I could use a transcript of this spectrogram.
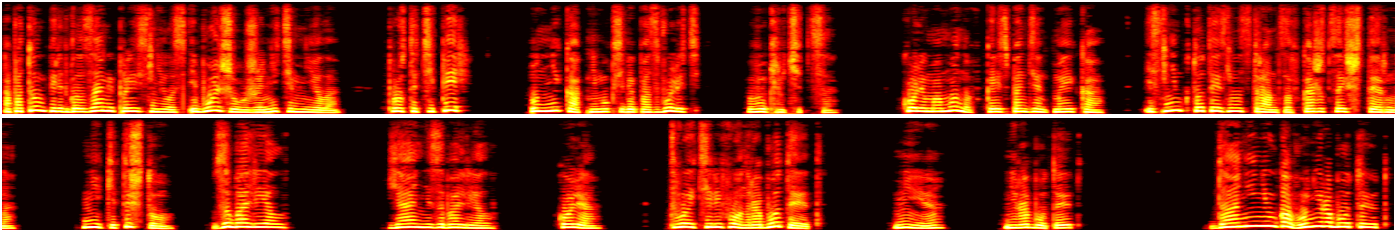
а потом перед глазами прояснилось и больше уже не темнело. Просто теперь он никак не мог себе позволить выключиться. Коля Мамонов, корреспондент «Маяка», и с ним кто-то из иностранцев, кажется, из Штерна. «Ники, ты что, заболел?» «Я не заболел. Коля, твой телефон работает?» «Не, не работает». Да они ни у кого не работают.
